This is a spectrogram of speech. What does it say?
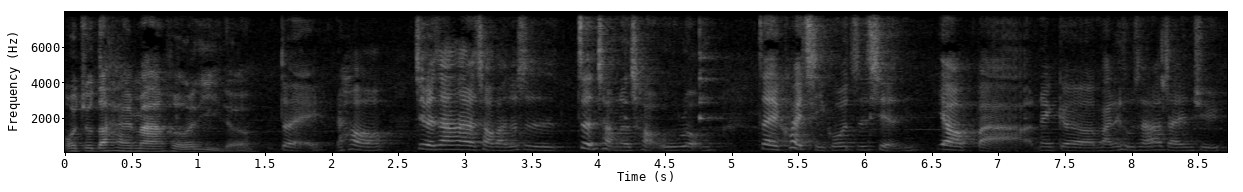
我觉得还蛮合理的。对，然后基本上它的炒法就是正常的炒乌龙，在快起锅之前要把那个马铃薯沙拉加进去，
